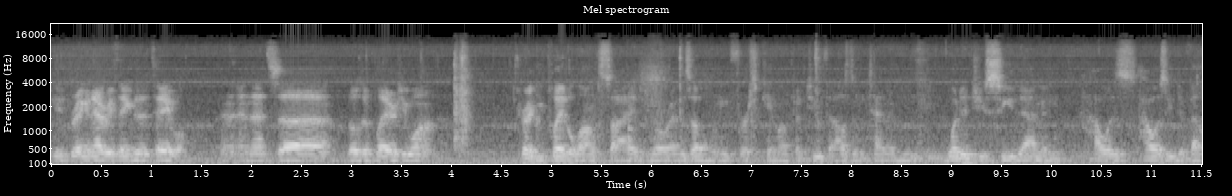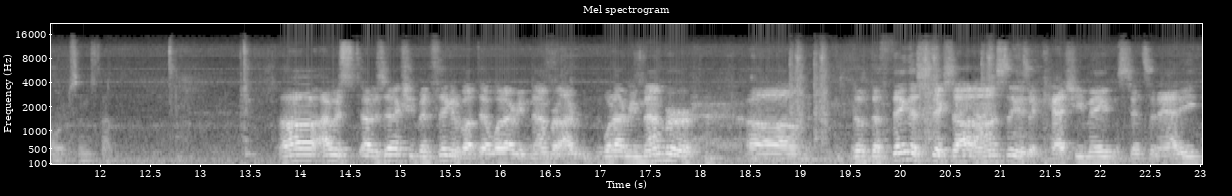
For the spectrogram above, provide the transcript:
he's bringing everything to the table. And, and that's, uh, those are players you want. Craig, you played alongside Lorenzo when he first came up in 2010. And what did you see then, and how has how has he developed since then? Uh, I was, I was actually been thinking about that, what I remember. I, what I remember, um, the, the thing that sticks out honestly is a catch he made in Cincinnati.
